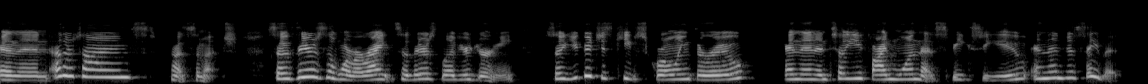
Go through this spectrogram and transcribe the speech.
And then other times, not so much. So there's the warmer, right? So there's Love Your Journey. So you could just keep scrolling through and then until you find one that speaks to you and then just save it.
